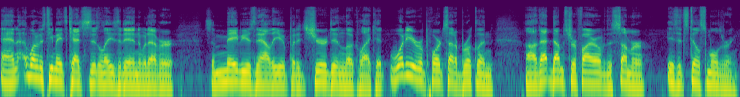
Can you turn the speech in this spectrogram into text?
And one of his teammates catches it and lays it in or whatever. So maybe it was an alley oop, but it sure didn't look like it. What are your reports out of Brooklyn? Uh, that dumpster fire over the summer is it still smoldering?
